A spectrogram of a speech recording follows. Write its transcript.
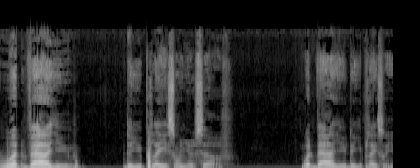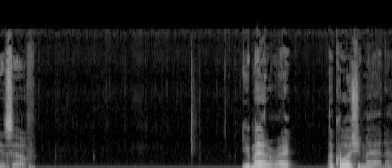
What value do you place on yourself? What value do you place on yourself? You matter, right? Of course, you matter.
